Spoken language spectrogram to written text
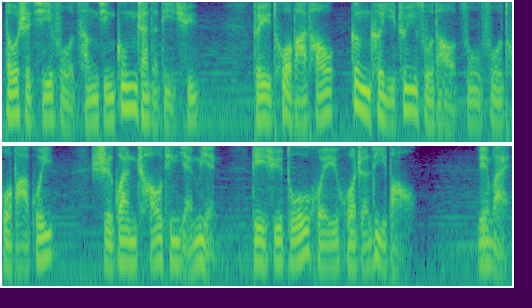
都是其父曾经攻占的地区；对拓跋焘，更可以追溯到祖父拓跋圭，事关朝廷颜面，必须夺回或者力保。另外，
